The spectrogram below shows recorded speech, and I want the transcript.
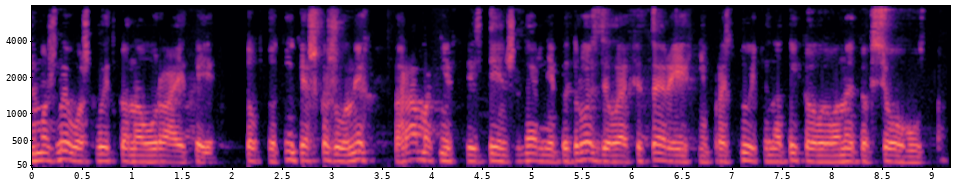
неможливо швидко на ура йти. Тобто, тут я ж кажу, у них грамотні всі ці інженерні підрозділи, офіцери їхні працюють і натикали вони то всього густо.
